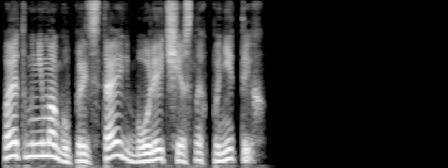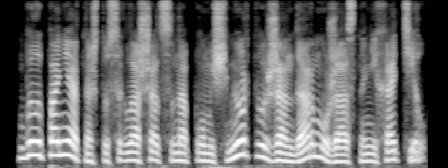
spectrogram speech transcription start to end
поэтому не могу представить более честных понятых». Было понятно, что соглашаться на помощь мертвых жандарм ужасно не хотел.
